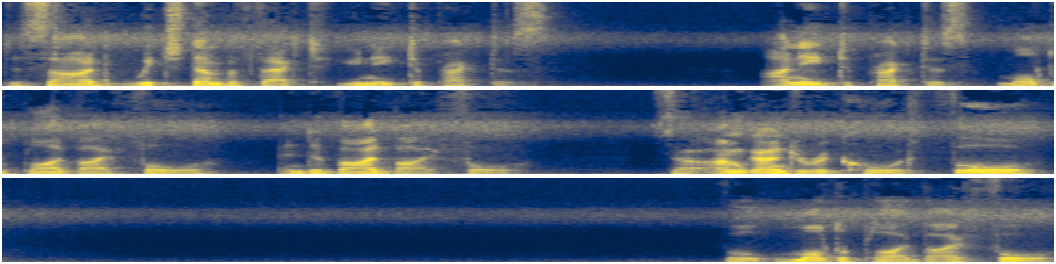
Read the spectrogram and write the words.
Decide which number fact you need to practice. I need to practice multiply by 4 and divide by 4. So I'm going to record 4 will multiply by 4.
